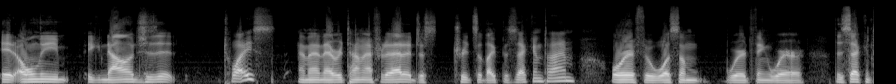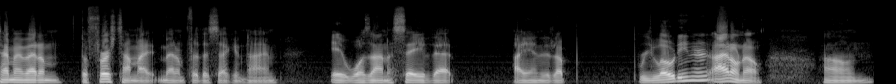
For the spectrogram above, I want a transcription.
it only acknowledges it twice, and then every time after that it just treats it like the second time, or if it was some weird thing where the second time I met him, the first time I met him for the second time, it was on a save that I ended up reloading, or I don't know. Um,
